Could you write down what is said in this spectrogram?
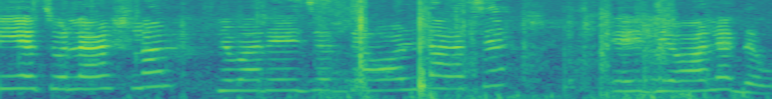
নিয়ে চলে আসলাম। এবার এই যে দেওয়ালটা আছে, এই দেওয়ালে দেব।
